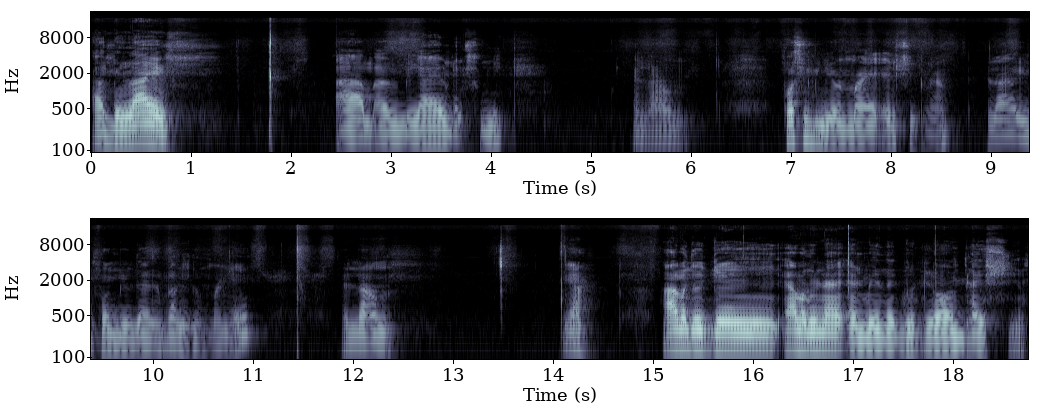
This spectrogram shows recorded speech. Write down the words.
I'll be live. Um, I'll be live next week, and um, possibly on my Instagram, and I'll inform you guys about it on Monday. And um, yeah. Have a good day, have a good night, and may the good Lord bless you.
